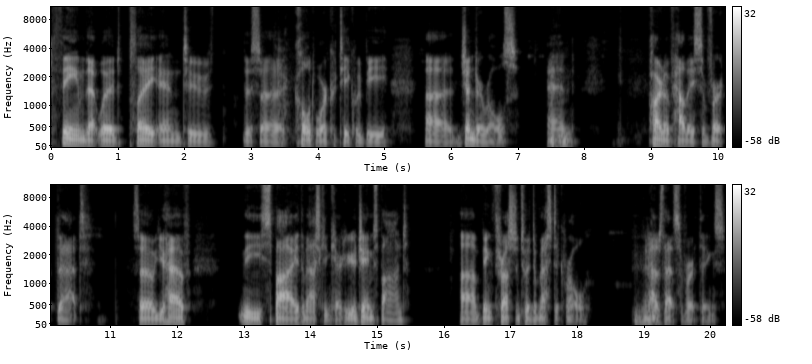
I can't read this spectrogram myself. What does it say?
theme that would play into this uh, Cold War critique would be uh, gender roles Mhm. and part of how they subvert that. So you have the spy, the masking character, your James Bond, uh, being thrust into a domestic role. Mm-hmm. And how does that subvert things?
